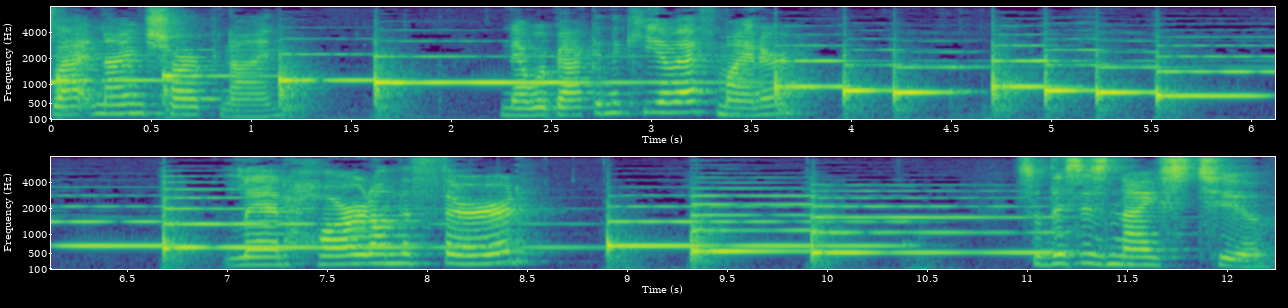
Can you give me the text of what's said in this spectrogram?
flat 9, sharp 9. Now we're back in the key of F minor. Land hard on the third. So this is nice too.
